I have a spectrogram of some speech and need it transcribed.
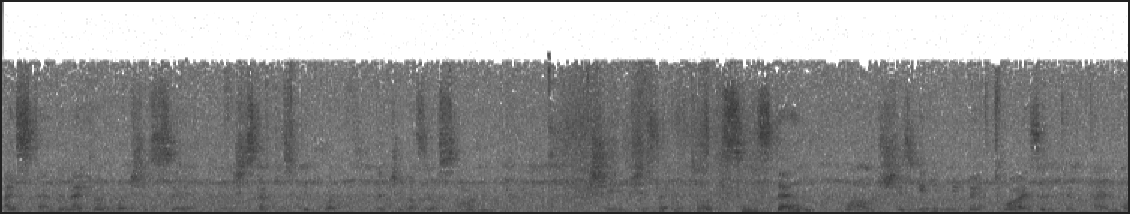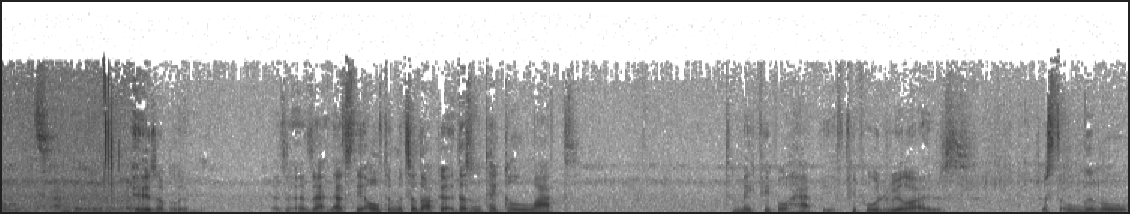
I stand and I heard what she said, and she started to speak what that she lost her son, and she she started to talk. Since then, wow, she's giving me back twice and ten times more. It's unbelievable. It is unbelievable. That's, that, that's the ultimate tzedakah. It doesn't take a lot to make people happy. If people would realize just a little,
